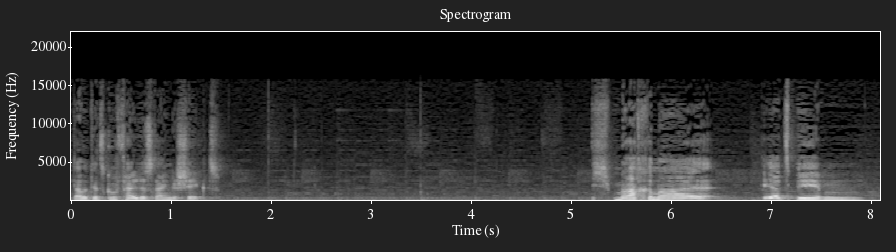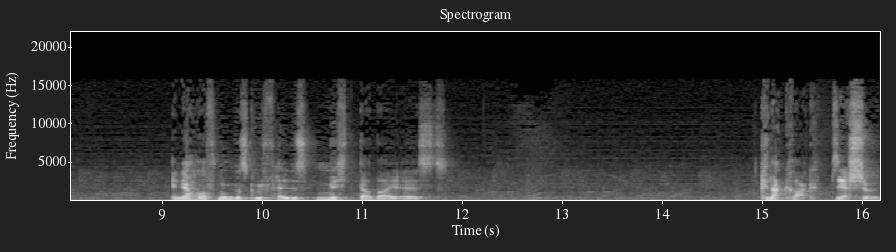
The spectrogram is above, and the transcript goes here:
da wird jetzt Grufeldes reingeschickt. Ich mache mal Erdbeben. In der Hoffnung, dass Gryfeldes nicht dabei ist. Knackrack. Sehr schön.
